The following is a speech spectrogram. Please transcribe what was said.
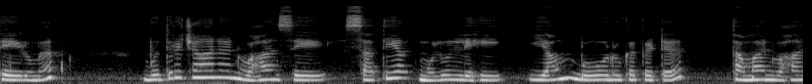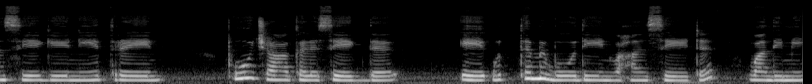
තේරුම බුදුරජාණන් වහන්සේ සතියක් මුළුල්ලෙහි යම් බෝරුකකට තමන් වහන්සේගේ නේත්‍රයෙන් පූජා කළසේක්ද? ඒ උත්තම බෝධීන් වහන්සේට වඳිමි.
